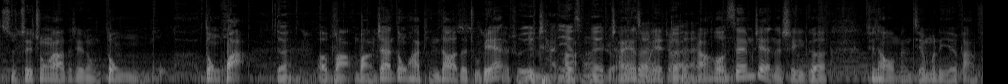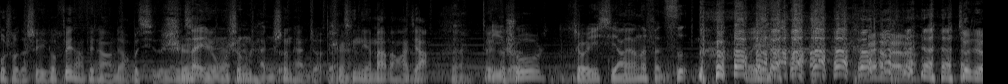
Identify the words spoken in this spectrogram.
最最重要的这种动动画对，呃网网站动画频道的主编，属于产业从业者，产业从业者。对。对。然后 CMJ 呢是一个，就像我们节目里也反复说的，是一个非常非常了不起的一个内容生产者。生产者，对。青年漫漫画家。对，对李叔就是一喜羊羊的粉丝，所以没有没有没有，就是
